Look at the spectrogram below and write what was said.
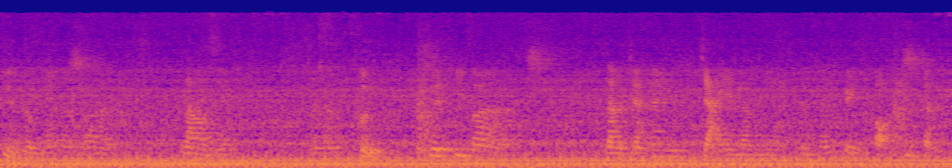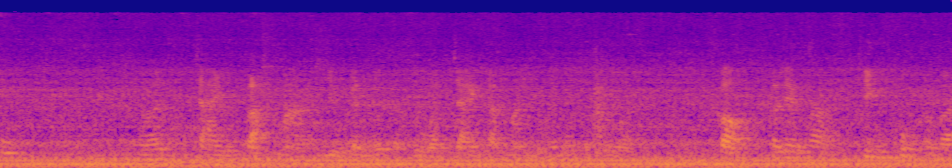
คือตรงนี้นะว่า เราเนี่ยนะครับฝึกเพื่อที่ว่าเราจะให้ใจเราเนี่ยมันไม่ไปเกาะอยู่กับทุกข์แล้วใจกลับมาอยู่กันเนื้อกับตัวใจกลับมาอยู่กันเนื้อกับตัวก็ก็เรียกว่าทิ้งทุกข์เอาไว้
